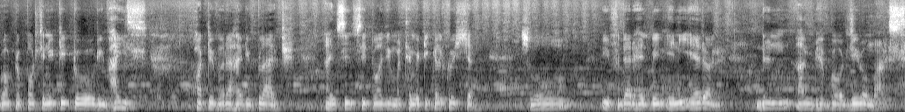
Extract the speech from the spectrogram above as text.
got opportunity to revise whatever I had replied. And since it was a mathematical question, so if there has been any error, then I would have got zero marks.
